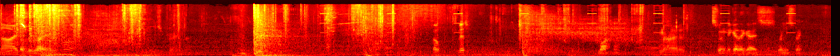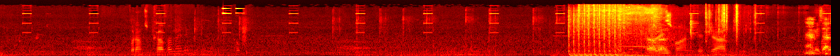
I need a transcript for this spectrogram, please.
Nice Mark. No, I didn't. Swing together, guys, when you swing. Put on some cover, maybe? Oh, well nice done. one. Good job. Is that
